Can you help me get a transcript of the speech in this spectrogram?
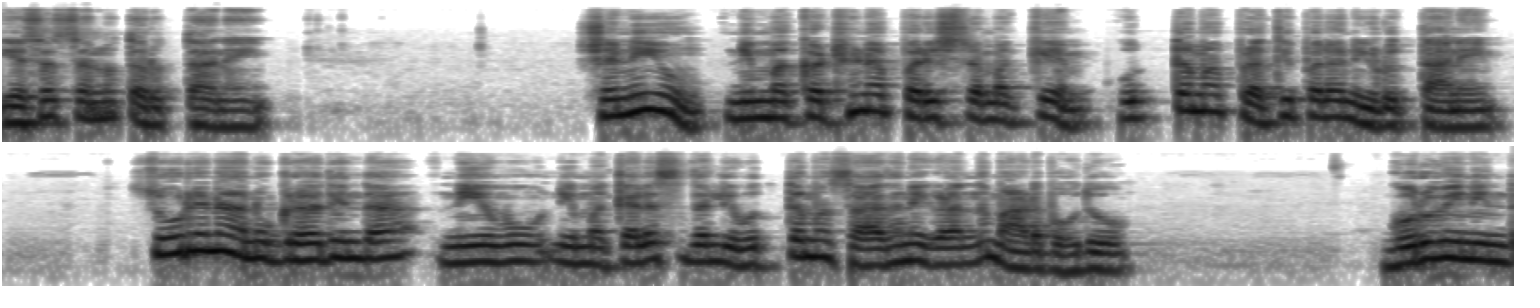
ಯಶಸ್ಸನ್ನು ತರುತ್ತಾನೆ. ಶನಿಯು ನಿಮ್ಮ ಕಠಿಣ ಪರಿಶ್ರಮಕ್ಕೆ ಉತ್ತಮ ಪ್ರತಿಫಲ ನೀಡುತ್ತಾನೆ. ಸೂರ್ಯನ ಅನುಗ್ರಹದಿಂದ ನೀವು ನಿಮ್ಮ ಕೆಲಸದಲ್ಲಿ ಉತ್ತಮ ಸಾಧನೆಗಳನ್ನು ಮಾಡಬಹುದು. ಗುರುವಿನಿಂದ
